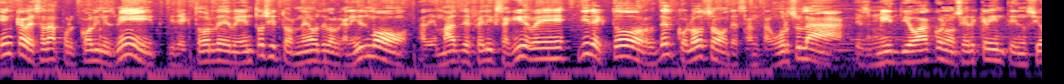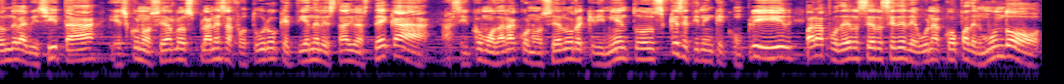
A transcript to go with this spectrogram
encabezada por Colin Smith, director de eventos y torneos del organismo, además de Félix Aguirre, director del Coloso de Santa Úrsula. Smith dio a conocer que la intención de la visita es conocer los planes a futuro que tiene el Estadio Azteca, así como dar a conocer los requerimientos que se tienen que cumplir para poder ser sede de una Copa del Mundo,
